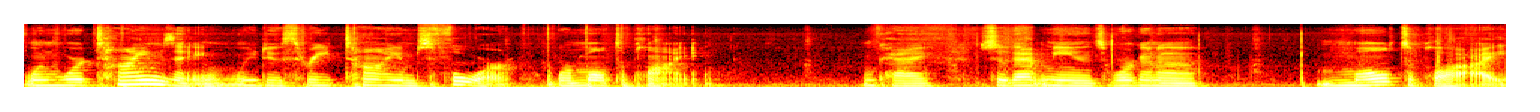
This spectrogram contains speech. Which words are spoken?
When we're timesing, we do 3 times 4. We're multiplying. Okay, so that means we're going to multiply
